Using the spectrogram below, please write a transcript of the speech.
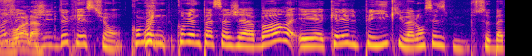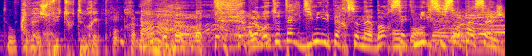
Moi, j'ai- Voilà. J'ai deux questions. Combien, combien de passagers à bord et quel est le pays qui va lancer ce, ce bateau? Ah bah je vais tout te répondre là. Alors au total 10 000 personnes à bord, 7600 passages.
